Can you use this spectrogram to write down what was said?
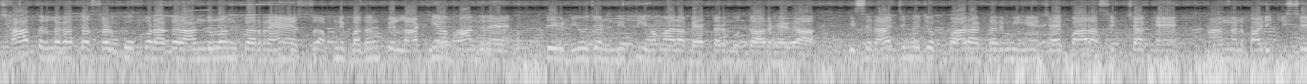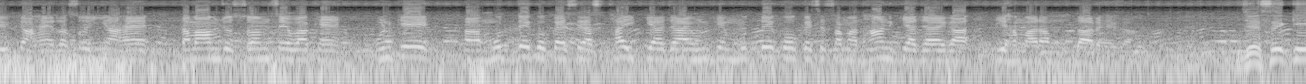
छात्र लगातार सड़कों पर आकर आंदोलन कर रहे हैं अपने बदन पे लाठियाँ भांज रहे हैं तो एक नियोजन नीति हमारा बेहतर मुद्दा रहेगा। इस राज्य में जो पारा कर्मी हैं, चाहे पारा शिक्षक हैं, आंगनबाड़ी की सेविका हैं रसोइयाँ हैं, तमाम जो स्वयं सेवक हैं, उनके मुद्दे को कैसे अस्थायी किया जाए, उनके मुद्दे को कैसे समाधान किया जाएगा, ये हमारा मुद्दा रहेगा। जैसे कि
